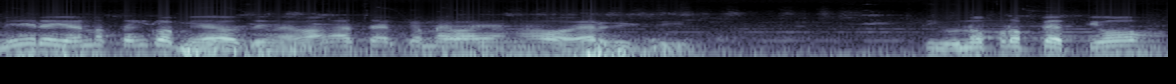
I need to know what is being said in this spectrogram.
Mire, yo no tengo miedo, si me van a hacer que me vayan a joder, si, si, uno protestó,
